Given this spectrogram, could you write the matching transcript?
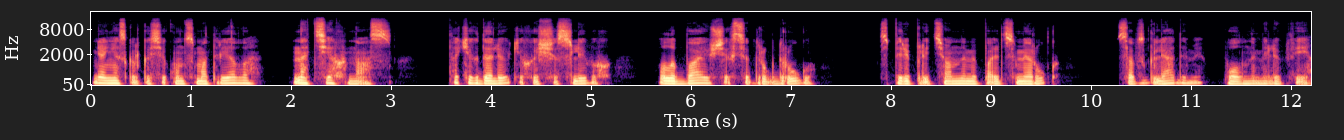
Я несколько секунд смотрела на тех нас, таких далеких и счастливых, улыбающихся друг другу, с переплетенными пальцами рук, со взглядами, полными любви.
